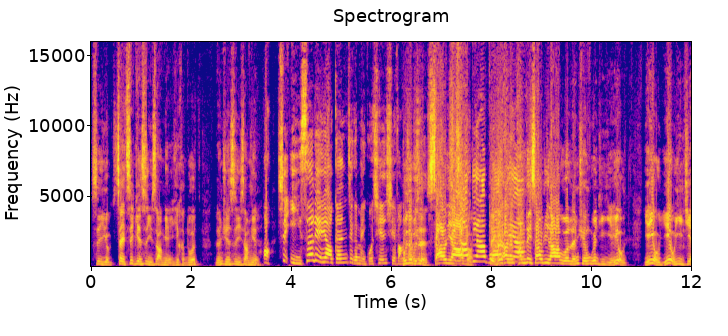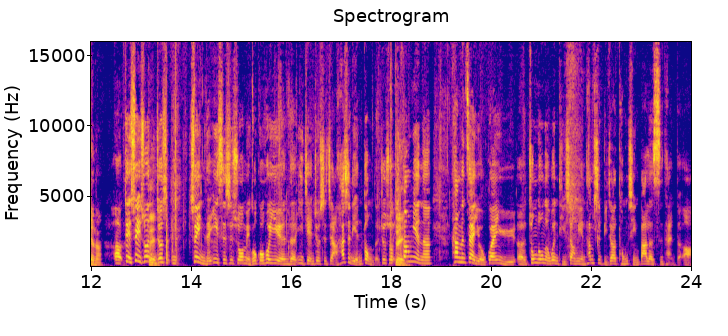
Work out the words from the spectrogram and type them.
是一个在这件事情上面，以及很多人权事情上面哦，是以色列要跟这个美国签协防？不是不是，沙乌地阿拉伯，对，可是他们他们对沙乌地阿拉伯的人权问题也有也有也有意见呢。哦，对，所以说你就是你，所以你的意思是说，美国国会议员的意见就是这样，它是联动的，就是说一方面呢，他们在有关于呃中东的问题上面，他们是比较同情巴勒斯坦的啊，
